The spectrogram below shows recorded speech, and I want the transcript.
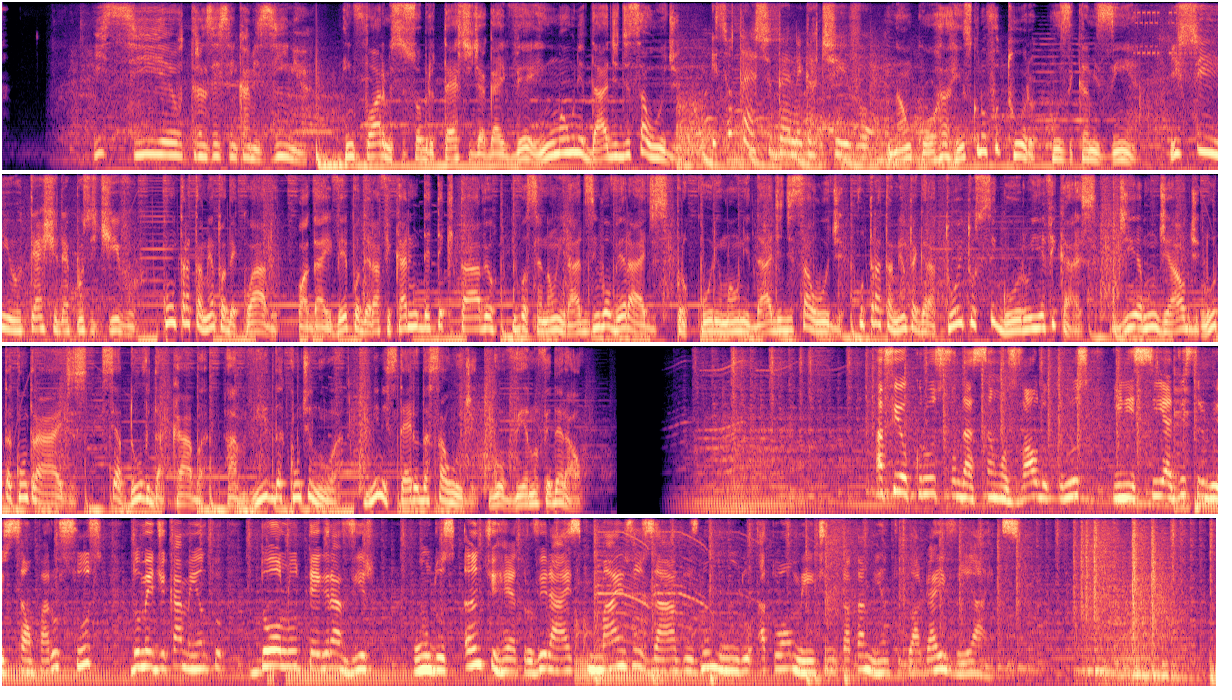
E se eu transei sem camisinha? Informe-se sobre o teste de HIV em uma unidade de saúde. E se o teste der negativo? Não corra risco no futuro. Use camisinha. E se o teste der positivo? Com o tratamento adequado, o HIV poderá ficar indetectável e você não irá desenvolver AIDS. Procure uma unidade de saúde. O tratamento é gratuito, seguro e eficaz. Dia Mundial de Luta contra a AIDS. Se a dúvida acaba, a vida continua. Ministério da Saúde, Governo Federal. A Fiocruz Fundação Oswaldo Cruz inicia a distribuição para o SUS do medicamento Dolutegravir um dos antirretrovirais mais usados no mundo atualmente no tratamento do HIV/AIDS.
